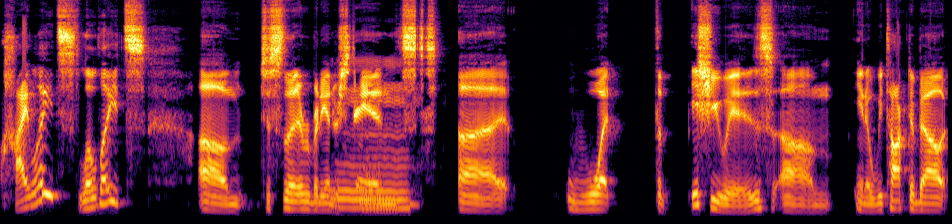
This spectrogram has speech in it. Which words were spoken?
highlights lowlights um just so that everybody understands uh what the issue is um you know we talked about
